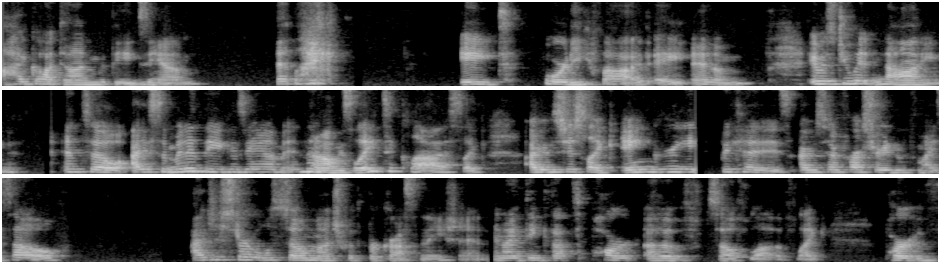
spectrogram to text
I got done with the exam at like 8:45 a.m. It was due at 9. And so I submitted the exam and then I was late to class. Like I was just like angry because I was so frustrated with myself. I just struggle so much with procrastination. And I think that's part of self love, like part of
